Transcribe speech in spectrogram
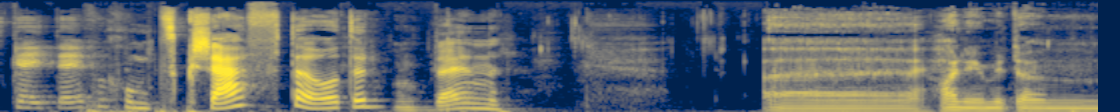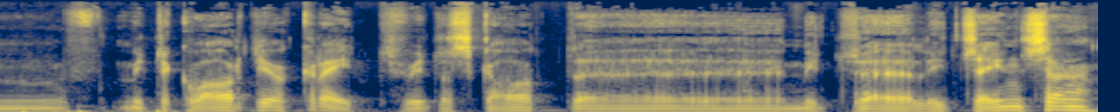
Es geht einfach um das Geschäft, oder? Und dann äh, habe ich mit, dem, mit der Guardia geredet, wie das geht äh, mit äh, Lizenzen.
